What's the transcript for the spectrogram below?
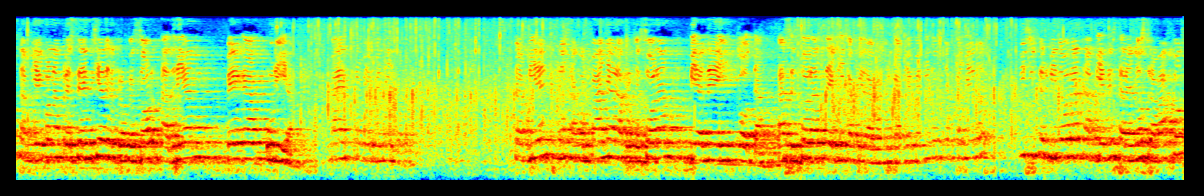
También con la presencia del profesor Adrián Vega Urías. Maestro, bienvenido. También nos acompaña la profesora Vianey Cota, asesora técnica pedagógica. Bienvenidos compañeros. Y su servidora también estará en los trabajos,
